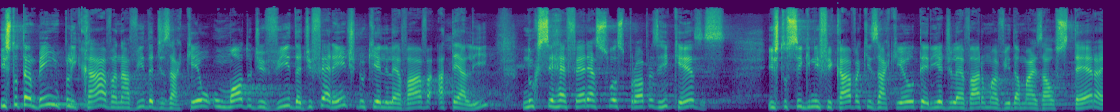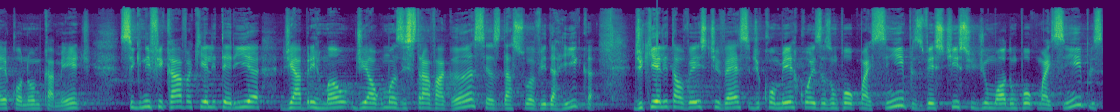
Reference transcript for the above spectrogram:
Isto também implicava na vida de Zaqueu um modo de vida diferente do que ele levava até ali, no que se refere às suas próprias riquezas. Isto significava que Zaqueu teria de levar uma vida mais austera economicamente, significava que ele teria de abrir mão de algumas extravagâncias da sua vida rica, de que ele talvez tivesse de comer coisas um pouco mais simples, vestir-se de um modo um pouco mais simples,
